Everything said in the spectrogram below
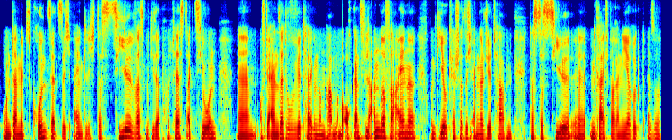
und damit grundsätzlich eigentlich das Ziel, was mit dieser Protestaktion ähm, auf der einen Seite, wo wir teilgenommen haben, aber auch ganz viele andere Vereine und Geocacher sich engagiert haben, dass das Ziel äh, in greifbare Nähe rückt. Also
